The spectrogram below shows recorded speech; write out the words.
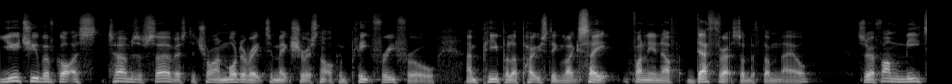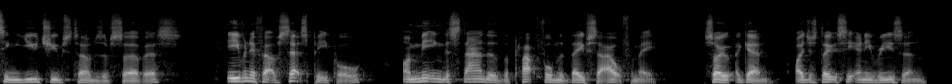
YouTube have got a terms of service to try and moderate to make sure it's not a complete free for all, and people are posting like, say, funnily enough, death threats on the thumbnail. So if I'm meeting YouTube's terms of service, even if it upsets people, I'm meeting the standard of the platform that they've set out for me. So again, I just don't see any reason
